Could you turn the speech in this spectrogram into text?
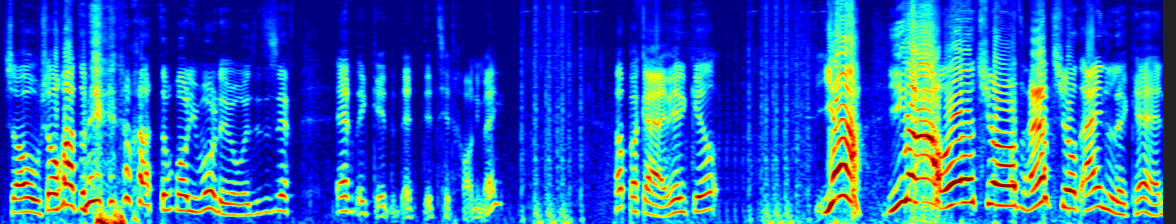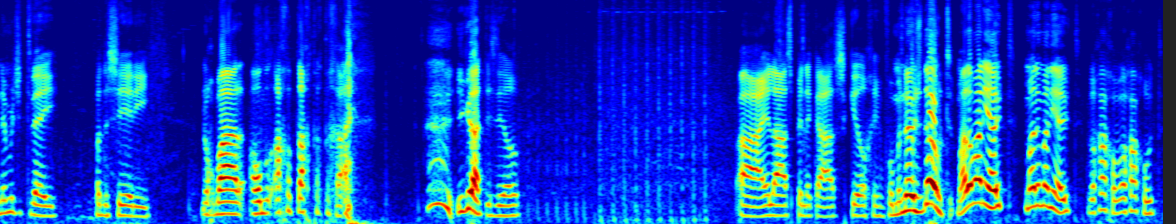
Zo, zo gaat het, zo gaat het gewoon niet worden, jongens. Dit is echt... Echt, ik, dit, dit zit gewoon niet mee. Hoppakee, weer een kill. Ja! Ja! Headshot! Headshot! Eindelijk! Hè, nummertje 2 van de serie. Nog maar 188 te gaan. you got this, deal. Ah, helaas, pindakaas. Kill ging voor mijn neus dood. Maar dat maakt niet uit. Maar dat maakt niet uit. We gaan, we gaan goed.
